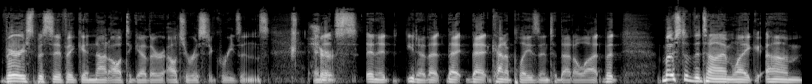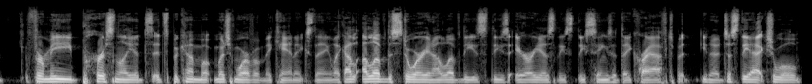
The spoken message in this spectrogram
very specific and not altogether altruistic reasons. And Sure. it's and it you know that that that kind of plays into that a lot. But most of the time like um for me personally it's it's become much more of a mechanics thing. Like I, I love the story and i love these these areas these these things that they craft. But you know just the actual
